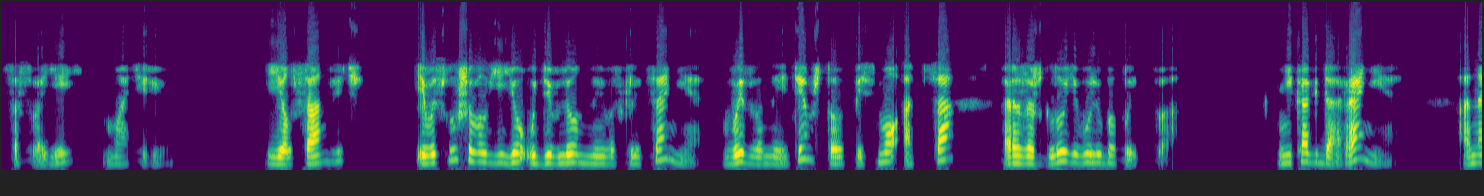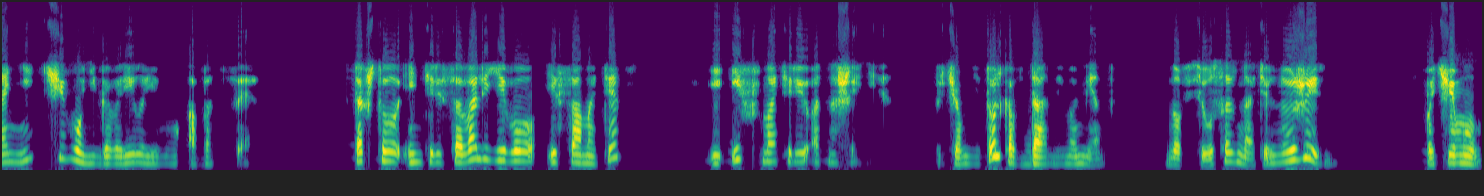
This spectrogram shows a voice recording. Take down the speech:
со своей матерью, ел сандвич и выслушивал ее удивленные восклицания, вызванные тем, что письмо отца разожгло его любопытство. Никогда ранее она ничего не говорила ему об отце, так что интересовали его и сам отец, и их с матерью отношения, причем не только в данный момент, но всю сознательную жизнь. Почему?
